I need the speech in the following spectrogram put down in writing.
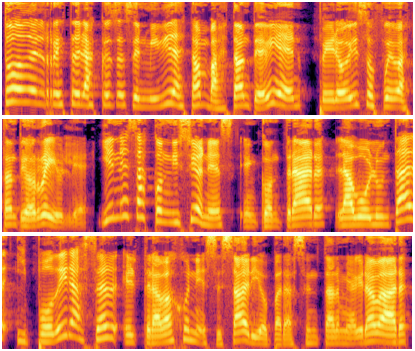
Todo el resto de las cosas en mi vida están bastante bien, pero eso fue bastante horrible. Y en esas condiciones, encontrar la voluntad y poder hacer el trabajo necesario para sentarme a grabar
